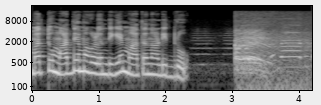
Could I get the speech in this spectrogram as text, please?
ಮತ್ತು ಮಾಧ್ಯಮಗಳೊಂದಿಗೆ ಮಾತನಾಡಿದ್ರು. ಕರ್ನಾಟಕ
